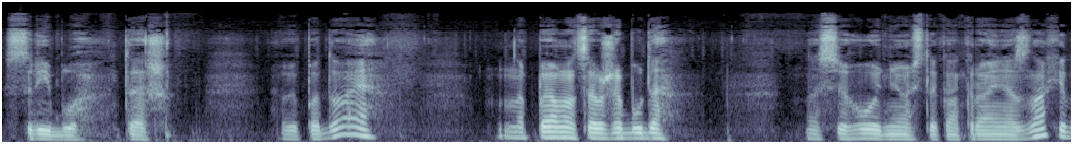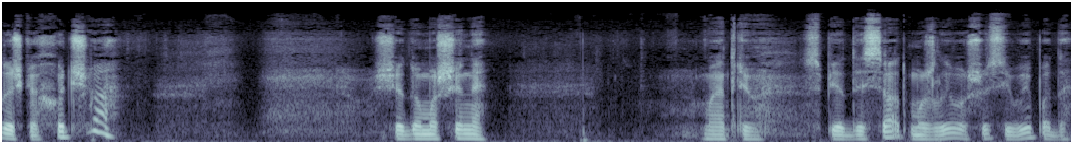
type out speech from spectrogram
Срібло теж випадає. Напевно, це вже буде на сьогодні ось така крайня знахідочка. Хоча ще до машини метрів з 50, можливо, щось і випаде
